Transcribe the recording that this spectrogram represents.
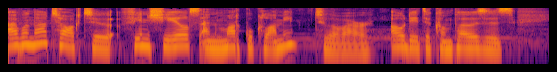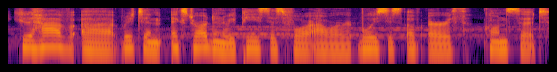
I will now talk to Finn Shields and Markku Klami, two of our Audite composers, who have uh, written extraordinary pieces for our Voices of Earth concert.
